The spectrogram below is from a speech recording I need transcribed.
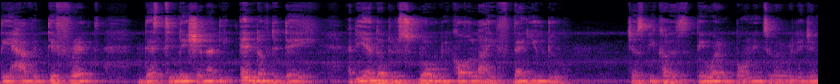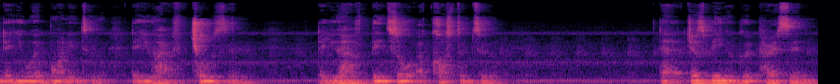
they have a different destination at the end of the day, at the end of this road we call life than you do. Just because they weren't born into a religion that you were born into, that you have chosen, that you have been so accustomed to. That just being a good person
